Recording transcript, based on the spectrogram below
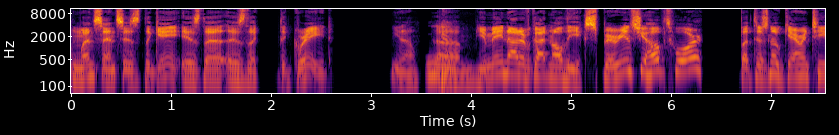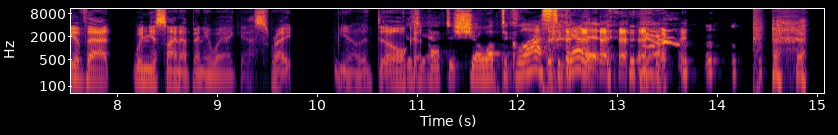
in one sense, is the game is the is the the grade. You know, Yeah. um, you may not have gotten all the experience you hoped for, but there's no guarantee of that when you sign up anyway. I guess, right? You know, it, all Because you have to show up to class to get it. Yeah.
